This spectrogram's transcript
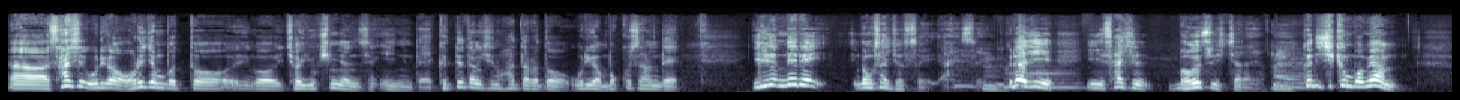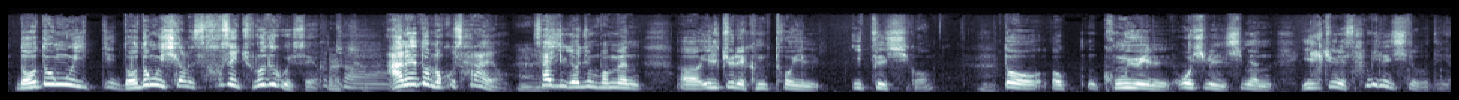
어, 사실 우리가 오래전부터 이거 저 60년생인데 그때 당시는 하더라도 우리가 먹고 사는데 1년 내내 농사 지었어요. 했어요. 그래야지 이 사실 먹을 수 있잖아요. 네. 근데 지금 보면 노동의 노동의 시간은 서서히 줄어들고 있어요. 그렇죠. 안 해도 먹고 살아요. 네. 사실 요즘 보면 어 일주일에 금토일 이틀 쉬고 또 어, 공휴일 50일 쉬면 일주일에 3일을 쉬거든요.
